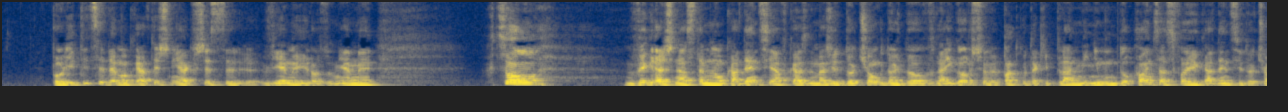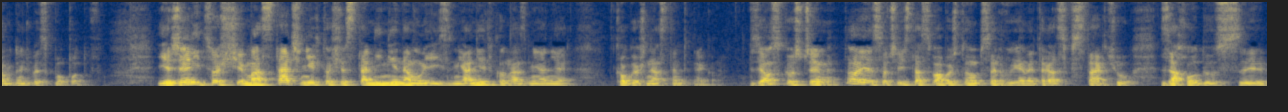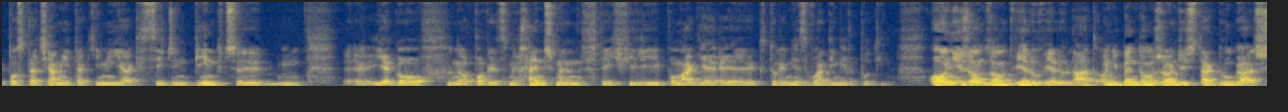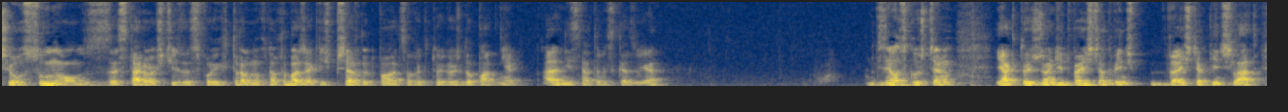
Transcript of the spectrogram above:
Politycy demokratyczni, jak wszyscy wiemy i rozumiemy, chcą wygrać następną kadencję, a w każdym razie dociągnąć do, w najgorszym wypadku taki plan minimum do końca swojej kadencji dociągnąć bez kłopotów. Jeżeli coś się ma stać, niech to się stanie nie na mojej zmianie, tylko na zmianie kogoś następnego. W związku z czym to jest oczywista słabość, którą obserwujemy teraz w starciu Zachodu z postaciami takimi jak Xi Jinping, czy mm, jego, no powiedzmy, henchman w tej chwili, pomagier, którym jest Władimir Putin. Oni rządzą od wielu, wielu lat. Oni będą rządzić tak długo, aż się usuną ze starości ze swoich tronów. No chyba, że jakiś przewrót pałacowy któregoś dopadnie, ale nic na to wskazuje. W związku z czym, jak ktoś rządzi 25, 25 lat,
